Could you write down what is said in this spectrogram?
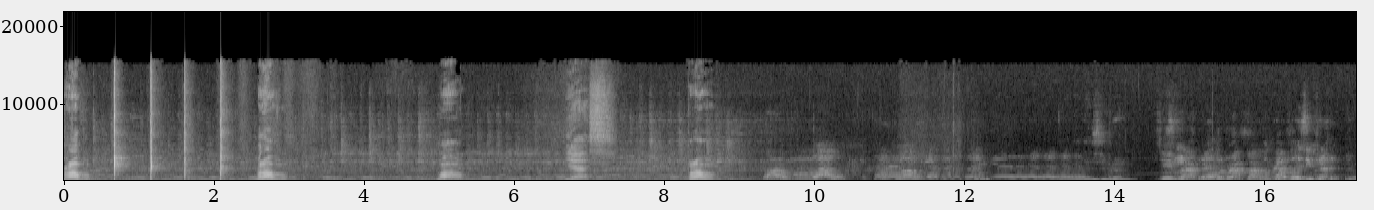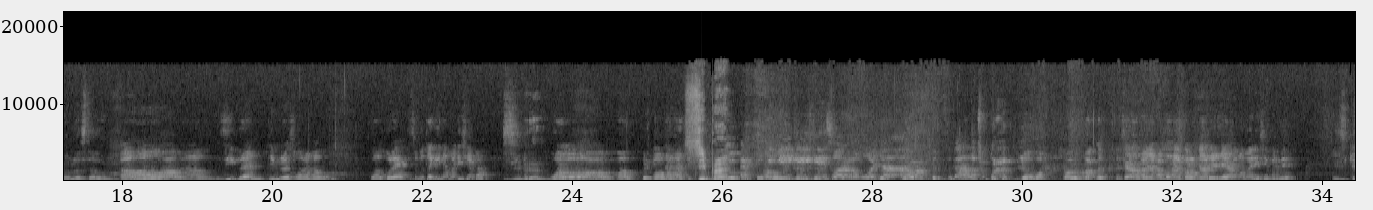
Bravo. Bravo. Wow. Yes. Bravo. Wow. Wow. Siapa namanya? Zibran, Zibran, umur berapa? Oh, berapa Zibran? 15 tahun. Oh, Wow. wow. Zibran, timbre suara kamu. Wah, boleh sebut lagi namanya siapa? Zibran. Wow. Wow. Wow, bergitar hati. Zibran. Eh, Iki, Iki, Iki, suara kamu aja. Kalah. Ya Allah, malu banget. Saya nggak banyak ngomong ya tolong nyari ya. Siapa namanya? Siapa namanya? Rizky.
